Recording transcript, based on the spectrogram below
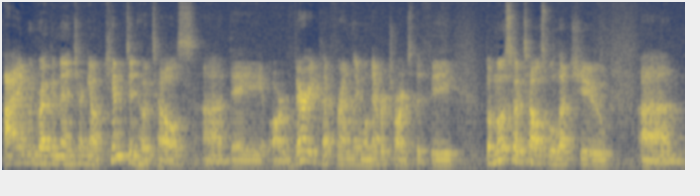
I would recommend checking out Kimpton Hotels. Uh, they are very pet friendly, will never charge the fee, but most hotels will let you, um,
